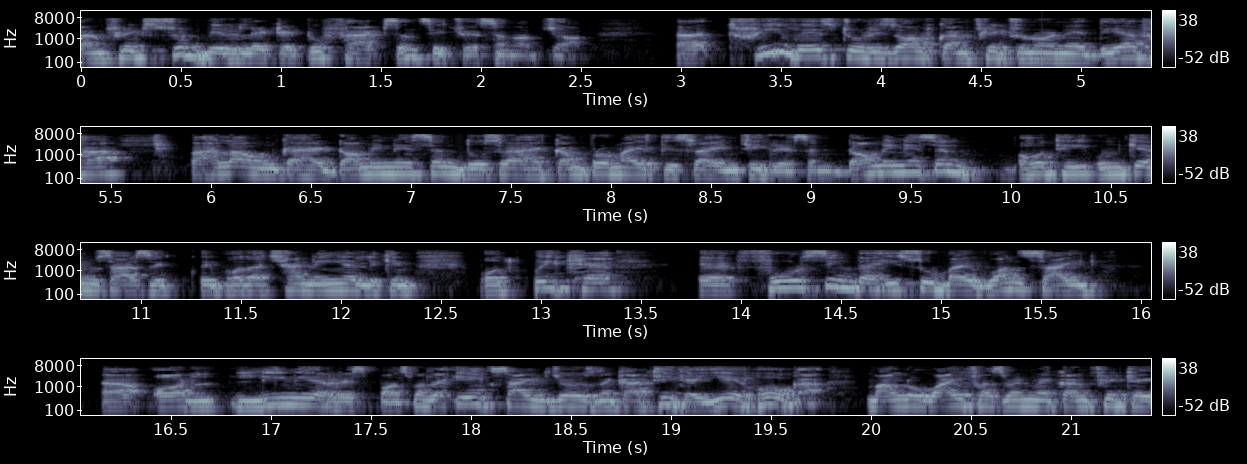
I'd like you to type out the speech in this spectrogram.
conflict should be related to facts and situation of job. Three ways to resolve conflict उन्होंने दिया था। पहला उनका है डोमिनेशन दूसरा है कंप्रोमाइज तीसरा इंटीग्रेशन डोमिनेशन बहुत ही उनके अनुसार से कोई बहुत अच्छा नहीं है लेकिन बहुत क्विक है। Forcing the issue by one side और लीनियर रिस्पॉन्स मतलब एक साइड जो उसने कहा ठीक है ये होगा। मान लो वाइफ हस्बैंड में कन्फ्लिक्ट है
